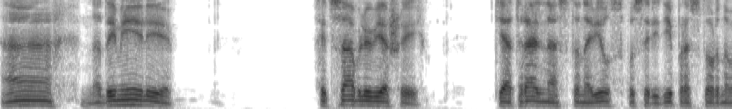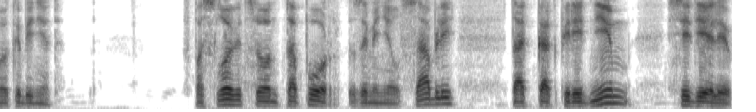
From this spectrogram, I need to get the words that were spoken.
Ах, надымили! Хоть саблю вешай! Театрально остановился посреди просторного кабинета. В пословице он топор заменил саблей, так как перед ним сидели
